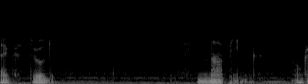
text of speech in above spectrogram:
Extrude Snapping. OK?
